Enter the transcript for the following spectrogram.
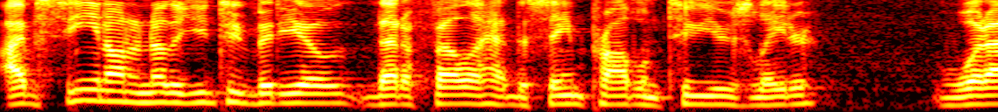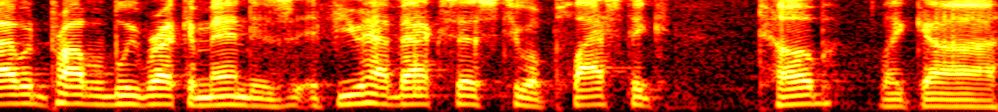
I've seen on another YouTube video that a fella had the same problem two years later. what I would probably recommend is if you have access to a plastic tub, like uh,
